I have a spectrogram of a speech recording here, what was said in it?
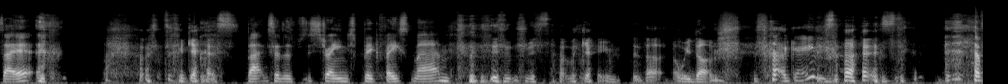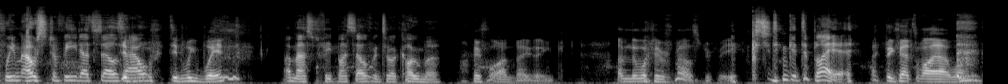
Is that it? I guess. Back to the strange big faced man. is that the game? Is that? Are we done? Is that a game? Is that? Is, Have we mouse to feed ourselves did, out? did we win? I mouse to feed myself into a coma I won. I think. I'm the winner of Maustrophy. because you didn't get to play it. I think that's why I won.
